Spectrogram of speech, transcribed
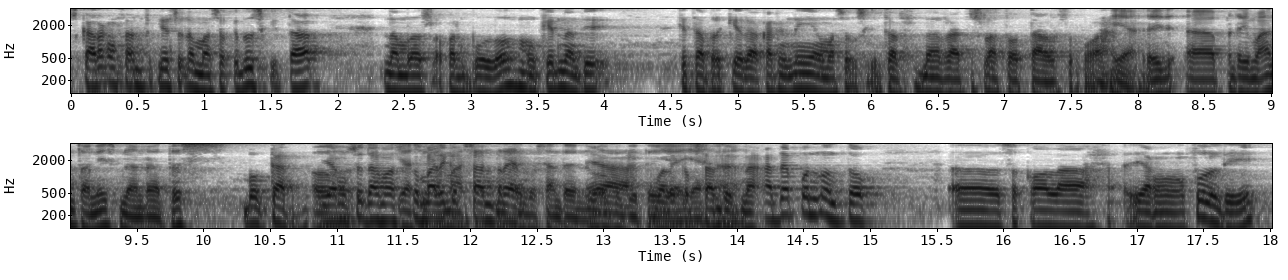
Sekarang santrinya sudah masuk itu sekitar 680, mungkin nanti kita perkirakan ini yang masuk sekitar 900 lah total semua. Iya, dari uh, penerimaan tahun ini 900. Bukan, oh, yang sudah masuk ya, kembali ke pesantren. Ke pesantren. Oh, ya, begitu kembali ya, ke pesantren. Ya. Nah, adapun untuk uh, sekolah yang full day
